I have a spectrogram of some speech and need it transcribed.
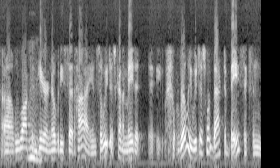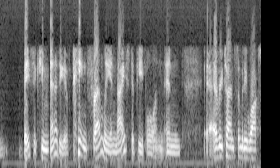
Uh, we walked mm. in hmm. here and nobody said hi, and so we just kind of made it. Really, we just went back to basics and basic humanity of being friendly and nice to people, and and every time somebody walks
